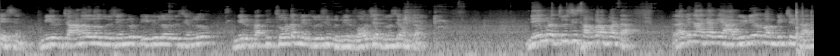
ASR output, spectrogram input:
చేసింది మీరు ఛానల్లో చూసిండ్రు టీవీలో చూసిండ్రు మీరు ప్రతి చోట మీరు చూసిండ్రు మీరు భవిష్యత్ చూసే ఉంటారు. నేను కూడా చూసి సంబరపడ్డా. రవి నాకు అది ఆ వీడియోని పంపించిండు. అది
